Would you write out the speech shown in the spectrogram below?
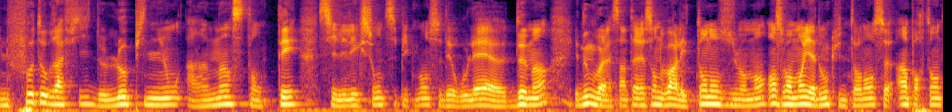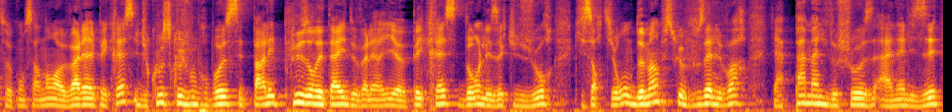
une photographie de l'opinion à un instant T si l'élection typiquement se déroulait euh, demain. Et donc voilà, c'est intéressant de voir les tendances du moment. En ce moment, il y a donc une tendance importante concernant euh, Valérie Pécresse. Et du coup, ce que je vous propose, c'est de parler plus en détail de Valérie euh, Pécresse dans les actus du jour qui sortiront demain, puisque vous allez voir, il y a pas mal de choses à analyser.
